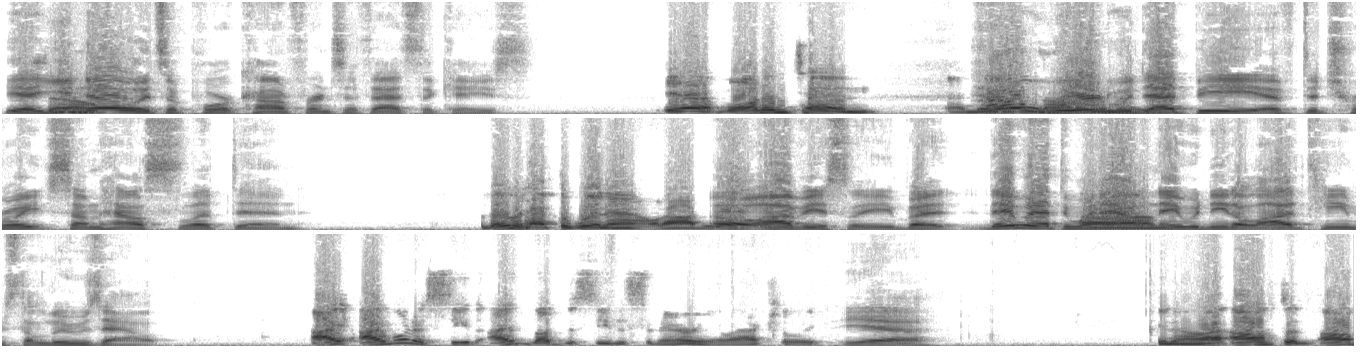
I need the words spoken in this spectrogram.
Yeah, you know it's a poor conference if that's the case. Yeah, one in ten. How weird would that be if Detroit somehow slipped in? They would have to win out, obviously. Oh, obviously, but they would have to win out, Um, and they would need a lot of teams to lose out. I, I want to see. I'd love to see the scenario. Actually, Yeah, you know, I, to. Uh,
